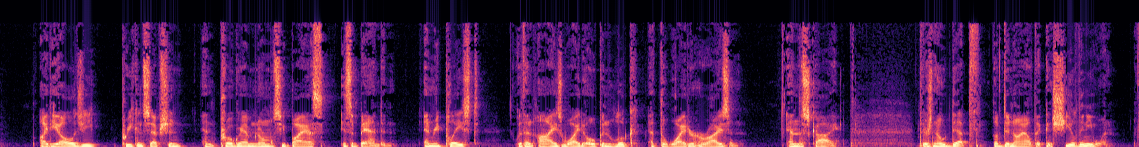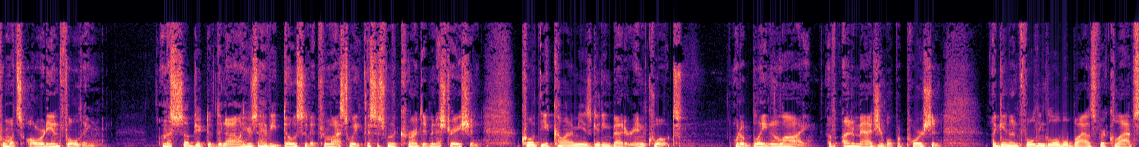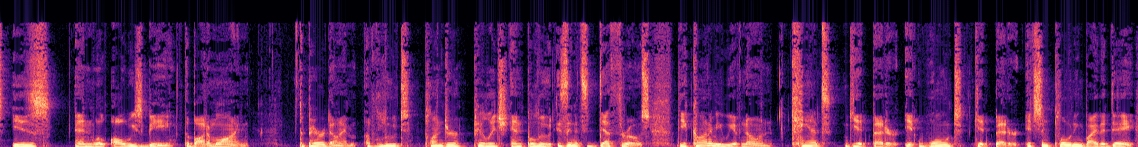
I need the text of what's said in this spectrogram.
ideology, preconception, and program normalcy bias is abandoned and replaced with an eyes wide open look at the wider horizon and the sky. There's no depth of denial that can shield anyone from what's already unfolding. On the subject of denial, here's a heavy dose of it from last week. This is from the current administration. Quote, the economy is getting better, end quote. What a blatant lie of unimaginable proportion. Again, unfolding global biosphere collapse is and will always be the bottom line. The paradigm of loot, plunder, pillage, and pollute is in its death throes. The economy we have known can't get better. It won't get better. It's imploding by the day.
